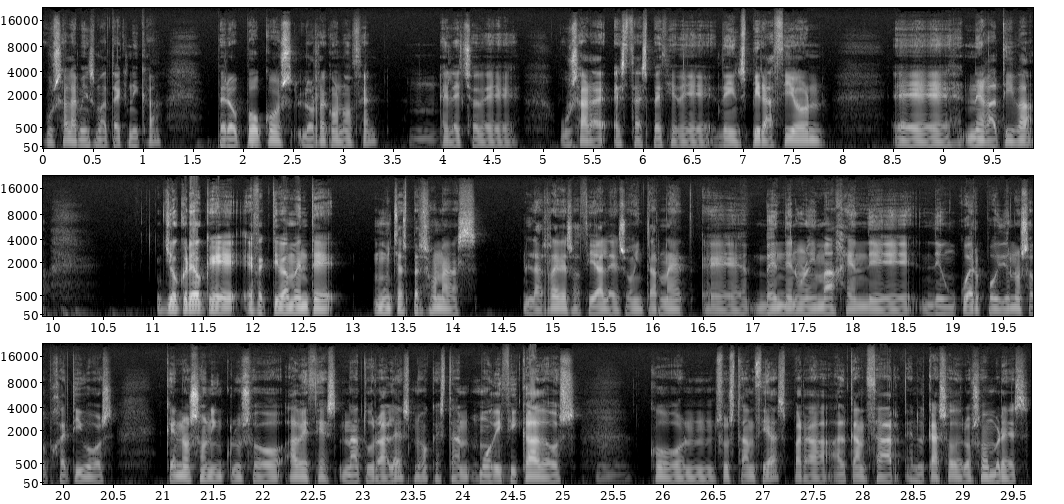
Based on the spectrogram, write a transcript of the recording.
usa la misma técnica, pero pocos lo reconocen. Mm. El hecho de usar esta especie de, inspiración eh, negativa. Yo creo que efectivamente muchas personas, las redes sociales o internet, eh, venden una imagen de, un cuerpo y de unos objetivos que no son incluso a veces naturales, ¿no? que están modificados mm. Con sustancias para alcanzar, en el caso de los hombres,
